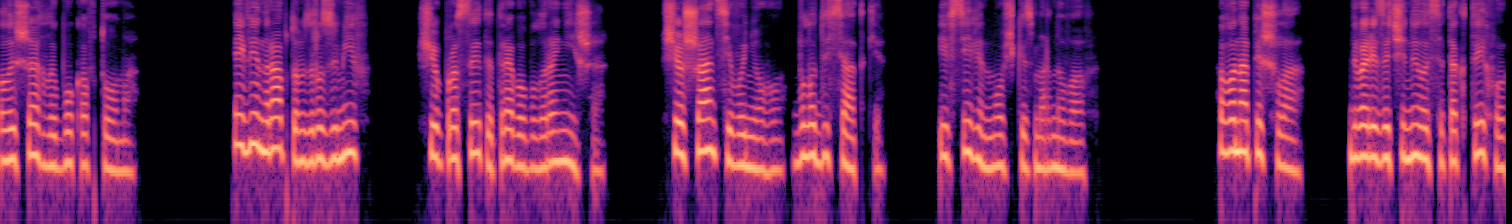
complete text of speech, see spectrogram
лише глибока втома. І він раптом зрозумів, що просити треба було раніше, що шансів у нього було десятки, і всі він мовчки змарнував. Вона пішла. Двері зачинилися так тихо,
